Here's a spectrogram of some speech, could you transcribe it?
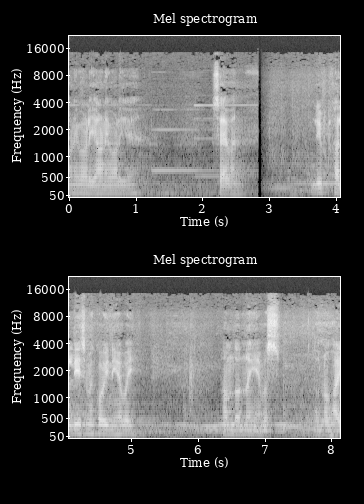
आने वाली आने वाली है, सेवन। लिफ्ट खाली इसमें कोई नहीं है भाई। हम दोनों ही हैं, बस दोनों भाई,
